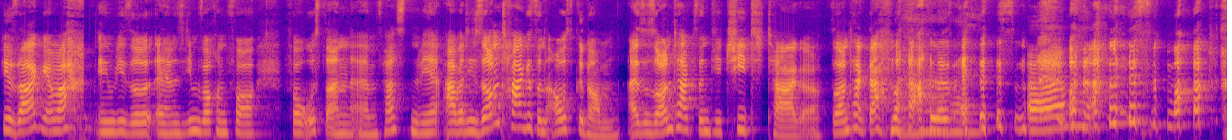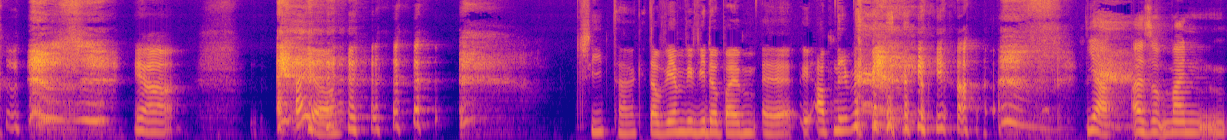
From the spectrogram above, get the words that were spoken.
Wir sagen immer, irgendwie so ähm, sieben Wochen vor, vor Ostern ähm, fasten wir, aber die Sonntage sind ausgenommen. Also Sonntag sind die Cheat-Tage. Sonntag darf man ah, alles essen ah. und alles machen. Ja. Ah ja. Cheat-Tag. Da wären wir wieder beim äh, Abnehmen. ja. ja, also mein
